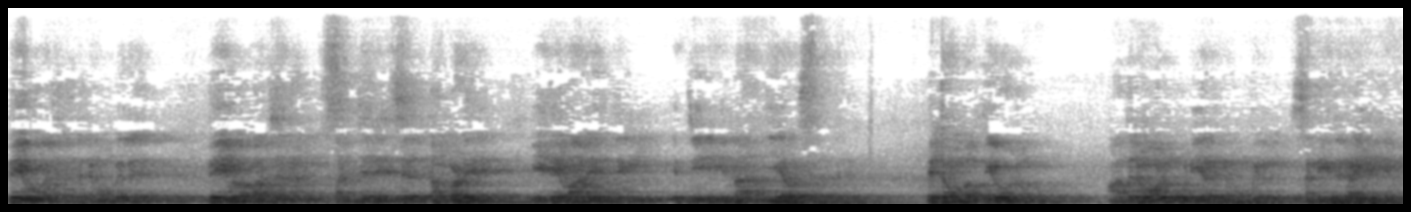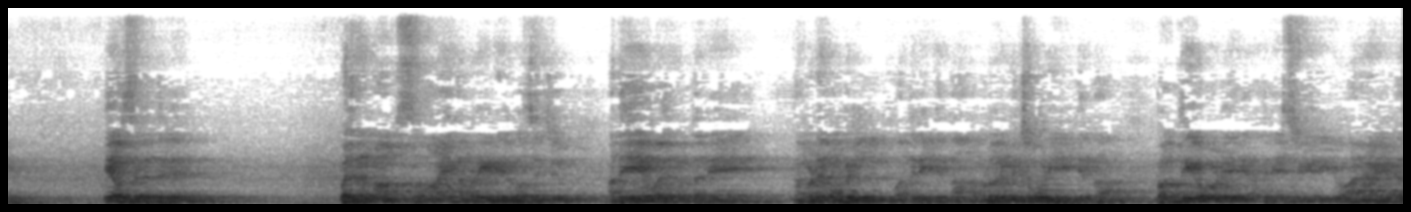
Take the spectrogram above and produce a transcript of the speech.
ദൈവവചനത്തിന് മുമ്പിൽ ദൈവവചനം സഞ്ചരിച്ച് നമ്മുടെ ഈ ദേവാലയത്തിൽ എത്തിയിരിക്കുന്ന ഈ അവസരത്തിൽ ഏറ്റവും ഭക്തിയോടും ആദരവോടും കൂടി അതിന് മുമ്പിൽ സന്നിഹിതരായിരിക്കാം. ഈ അവസരത്തിൽ വചനമാംസമായി നമ്മുടെ ഇടയിൽ വസിച്ചു അതേ വചനം തന്നെ നമ്മുടെ മുമ്പിൽ വന്നിരിക്കുന്ന നമ്മൾ ഒരുമിച്ച് കൂടിയിരിക്കുന്ന ഭക്തിയോടെ അതിനെ സ്വീകരിക്കുവാനായിട്ട്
